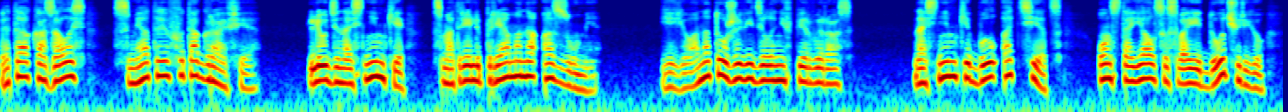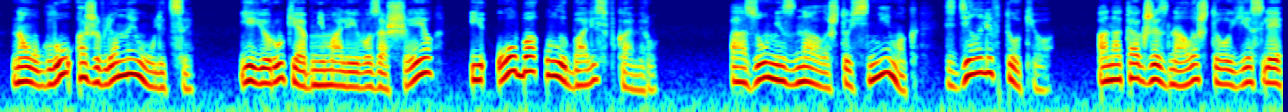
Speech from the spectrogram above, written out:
Это оказалась смятая фотография — Люди на снимке смотрели прямо на Азуми. Ее она тоже видела не в первый раз. На снимке был отец. Он стоял со своей дочерью на углу оживленной улицы. Ее руки обнимали его за шею, и оба улыбались в камеру. Азуми знала, что снимок сделали в Токио. Она также знала, что если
